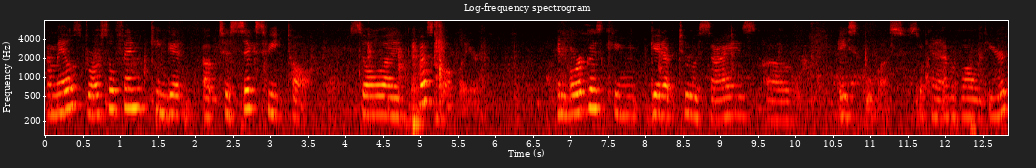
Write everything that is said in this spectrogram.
A male's dorsal fin can get up to six feet tall, so like a basketball player. And orcas can get up to a size of a school bus. So can I have a volunteer?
